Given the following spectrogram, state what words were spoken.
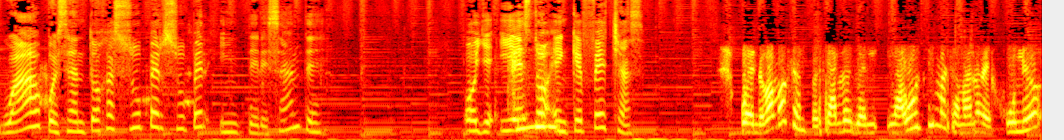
Wow, pues se antoja súper, súper interesante. Oye, ¿y esto en qué fechas? Bueno, vamos a empezar desde la última semana de julio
